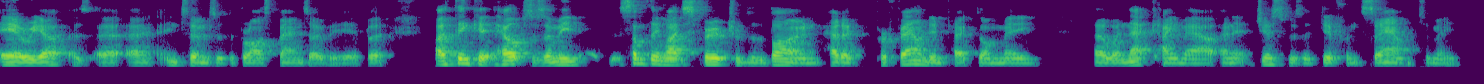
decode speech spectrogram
area as, uh, uh, in terms of the brass bands over here. But I think it helps us. I mean, something like Spiritual to the Bone had a profound impact on me uh, when that came out, and it just was a different sound to me.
